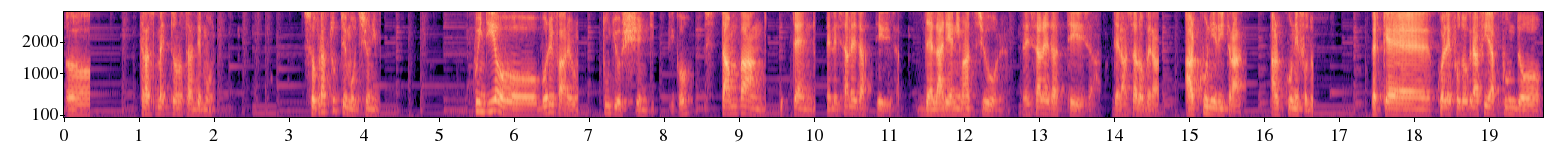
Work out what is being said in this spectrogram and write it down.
eh, trasmettono tante emozioni soprattutto emozioni. Quindi io vorrei fare un studio scientifico stampando mettendo nelle sale d'attesa della rianimazione nelle sale d'attesa della sala operatoria alcuni ritratti alcune fotografie perché quelle fotografie appunto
